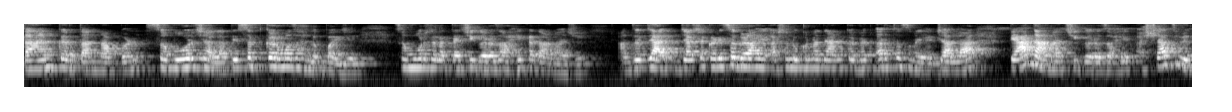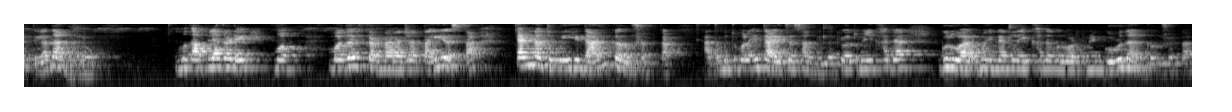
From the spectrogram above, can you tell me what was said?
दान करताना पण समोरच्याला ते सत्कर्म झालं पाहिजे. समोरच्याला त्याची गरज आहे का दानाची? आणि जर ज्या ज्याच्याकडे सगळं आहे अशा लोकांना दान करण्यात अर्थच नाही आहे ज्याला त्या दानाची गरज आहे अशाच व्यक्तीला दान करावं मग आपल्याकडे मग मदत करणाऱ्या ज्या ताई असतात त्यांना तुम्ही हे दान करू शकता. आता मी तुम्हाला हे डाळीचं सांगितलं किंवा तुम्ही एखाद्या गुरुवार महिन्यातला एखादा गुरुवार तुम्ही गुळ दान करू शकता.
